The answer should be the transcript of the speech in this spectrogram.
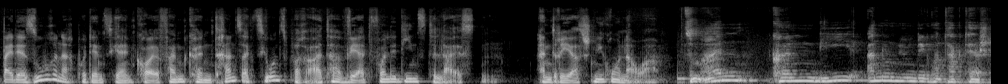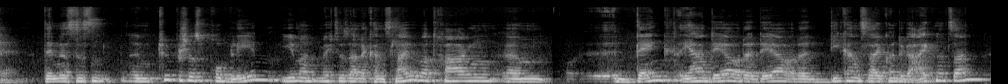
Bei der Suche nach potenziellen Käufern können Transaktionsberater wertvolle Dienste leisten. Andreas Schneeronauer. Zum einen können die anonym den Kontakt herstellen. Denn das ist ein, ein typisches Problem. Jemand möchte seine Kanzlei übertragen, ähm, denkt, ja, der oder der oder die Kanzlei könnte geeignet sein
